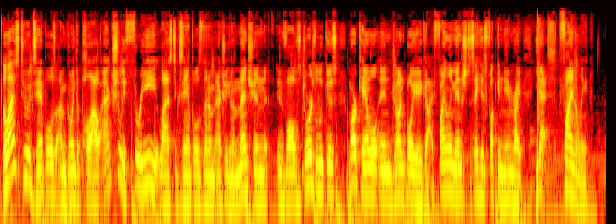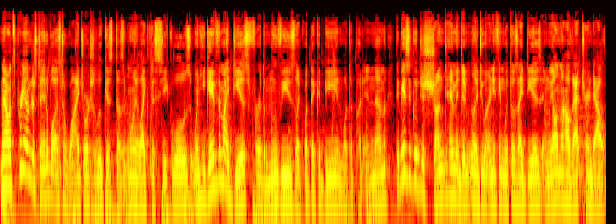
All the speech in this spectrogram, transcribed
The last two examples I'm going to pull out, actually three last examples that I'm actually going to mention, involves George Lucas, Mark Hamill, and John Boyega. I finally managed to say his fucking name right. Yes, finally. Now, it's pretty understandable as to why George Lucas doesn't really like the sequels. When he gave them ideas for the movies, like what they could be and what to put in them, they basically just shunned him and didn't really do anything with those ideas, and we all know how that turned out.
